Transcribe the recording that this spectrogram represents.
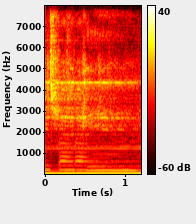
You back in.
